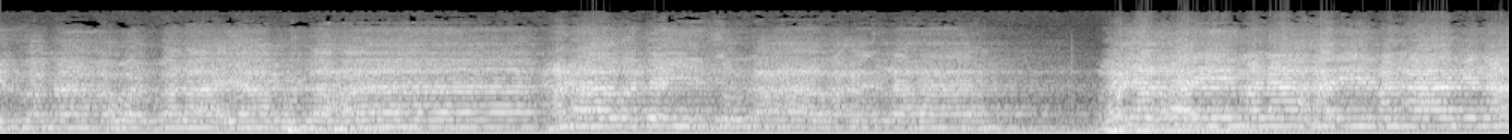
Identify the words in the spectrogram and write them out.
الوباء والبلايا كلها. أنا وتيب سرها وأكلها. واجعل حريمنا حريما آمنا.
